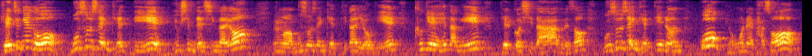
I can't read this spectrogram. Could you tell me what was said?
개중에도 무술생 개띠 64신가요? 무술생 개띠가 여기에 크게 해당이 될 것이다. 그래서 무술생 개띠는 꼭 병원에 가서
